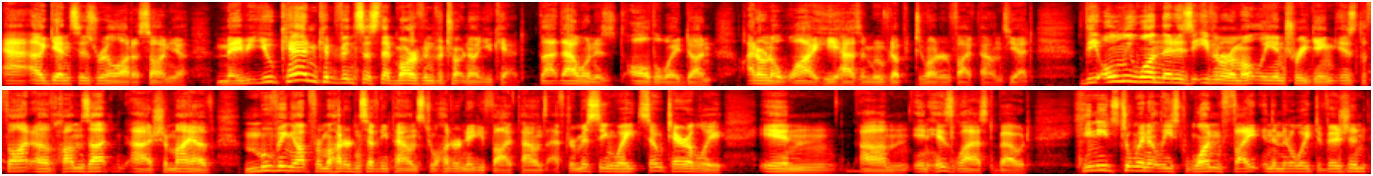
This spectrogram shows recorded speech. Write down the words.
against Israel Adesanya. Maybe you can convince us that Marvin Vettori. No, you can't. That that one is all the way done. I don't know why he hasn't moved up to 205 pounds yet. The only one that is even remotely intriguing is the thought of Hamzat uh, Chimaev moving up from 170 pounds to 185 pounds after missing weight so terribly in um, in his last bout. He needs to win at least one fight in the middleweight division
